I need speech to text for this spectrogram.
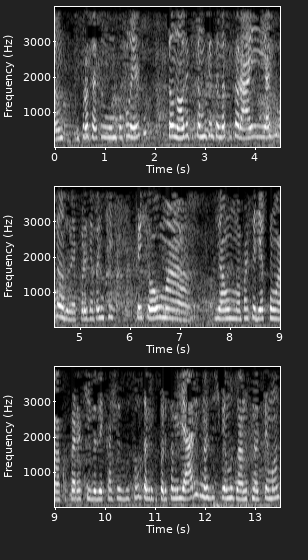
é um processo um pouco lento. Então nós aqui estamos tentando assessorar e ajudando, né? Por exemplo, a gente fechou uma já uma parceria com a cooperativa de Caxias do Sul, dos agricultores familiares. Nós estivemos lá no final de semana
